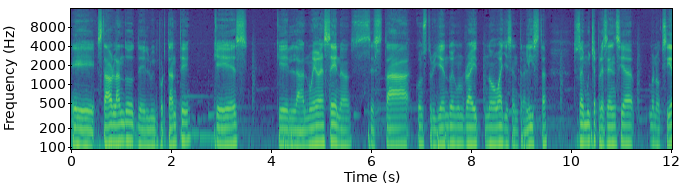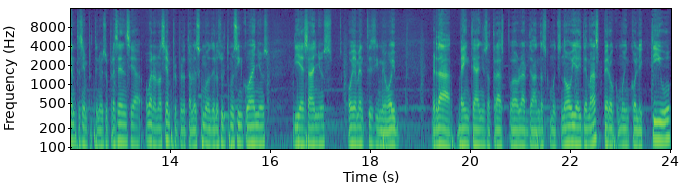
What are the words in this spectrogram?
eh, estaba hablando de lo importante que es que la nueva escena se está construyendo en un raid no valle centralista. Entonces hay mucha presencia, bueno, Occidente siempre ha tenido su presencia, o bueno, no siempre, pero tal vez como de los últimos 5 años, 10 años. Obviamente si me voy, ¿verdad? 20 años atrás puedo hablar de bandas como Exnovia y demás, pero como en colectivo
